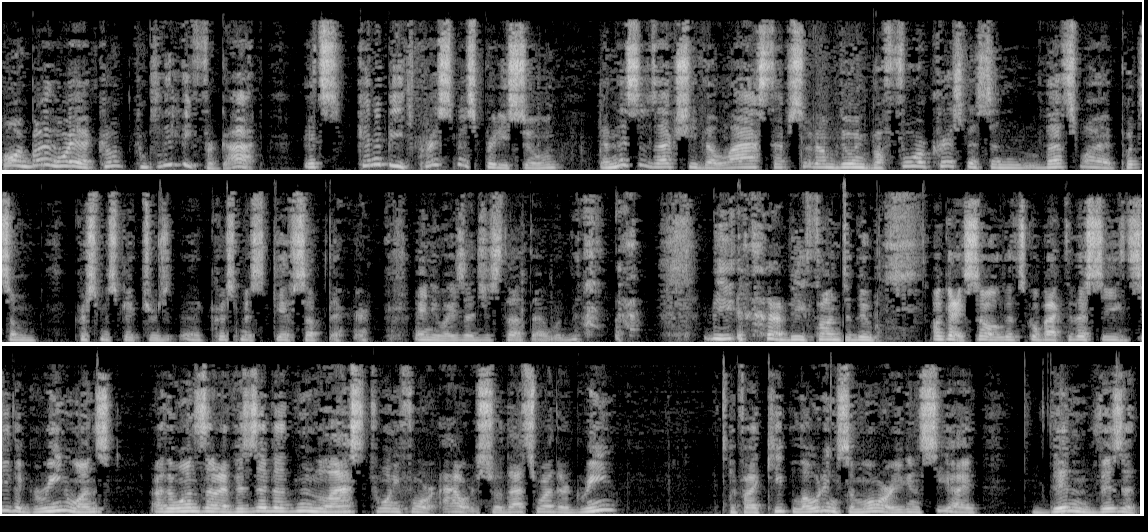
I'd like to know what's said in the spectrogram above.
Oh and by the way I completely forgot. It's going to be Christmas pretty soon and this is actually the last episode I'm doing before Christmas and that's why I put some Christmas pictures uh, Christmas gifts up there. Anyways I just thought that would be be fun to do. Okay so let's go back to this. So you can see the green ones are the ones that I visited in the last 24 hours. So that's why they're green. If I keep loading some more you can see I didn't visit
